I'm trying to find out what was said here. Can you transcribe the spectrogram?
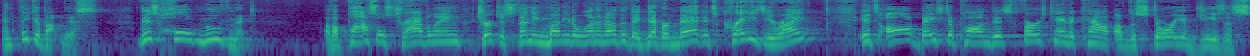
And think about this this whole movement of apostles traveling, churches sending money to one another they'd never met. It's crazy, right? It's all based upon this firsthand account of the story of Jesus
